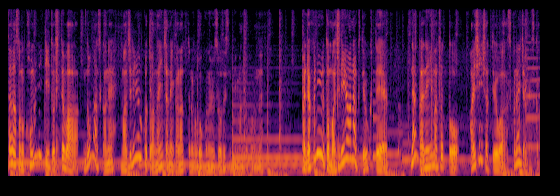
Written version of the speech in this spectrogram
ただそのコミュニティとしては、どうなんですかね、混じり合うことはないんじゃないかなっていうのが僕の予想ですね、今のところね。まあ、逆に言うと混じり合わなくてよくて、なんかね、今ちょっと配信者って要は少ないじゃないですか、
